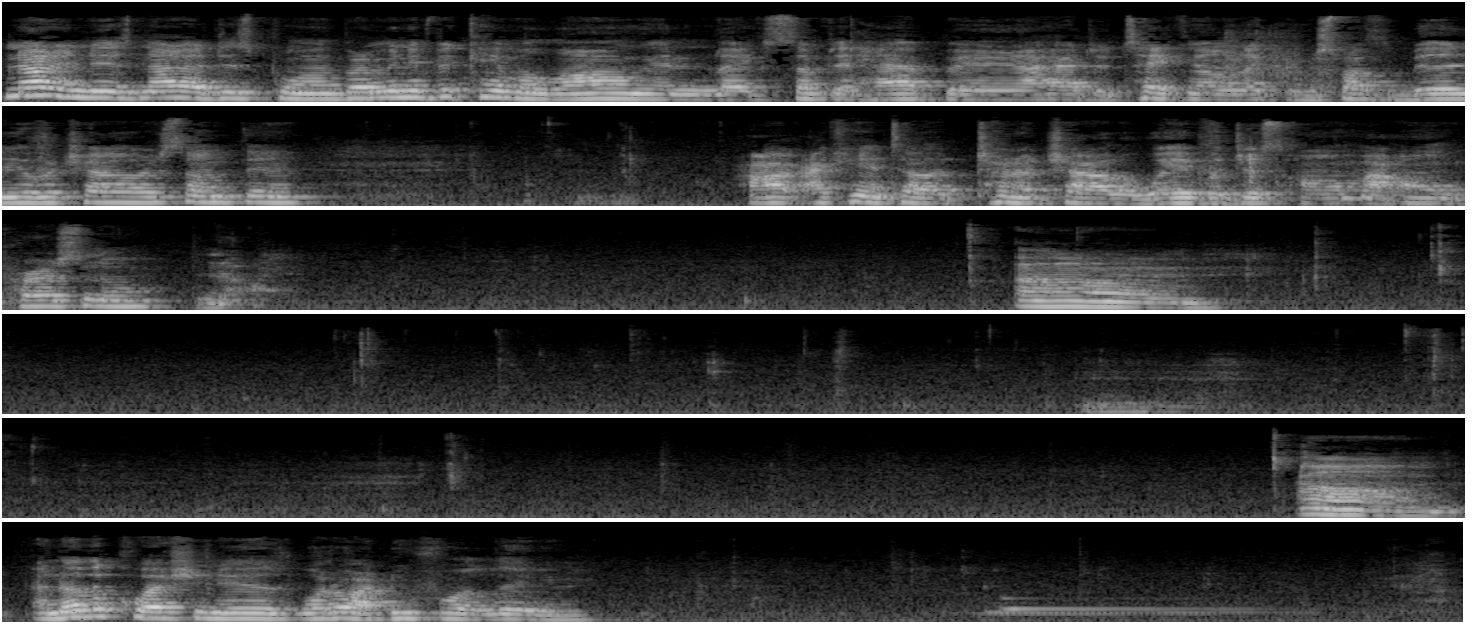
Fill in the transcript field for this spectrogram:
not in this, not at this point. But I mean, if it came along and like something happened, I had to take on like the responsibility of a child or something. I, I can't tell turn a child away, but just on my own personal, no. Um. Um, another question is, what do I do for a living?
